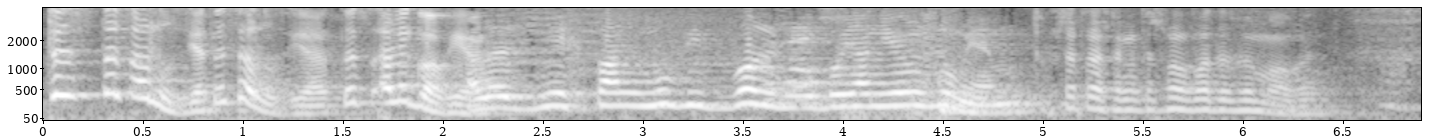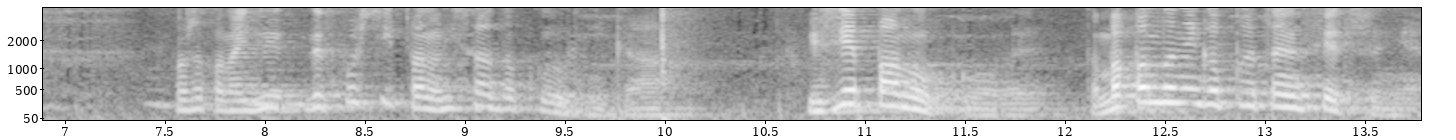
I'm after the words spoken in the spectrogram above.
to jest, to jest aluzja, to jest aluzja, to jest alegoria. ale niech pan mówi wolniej, bo ja nie rozumiem. To Przepraszam, ja też mam wadę wymowy. Proszę pana, gdy, gdy wpuści pan lisa do kurnika i zje panu kury, to ma pan do niego pretensje czy nie?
